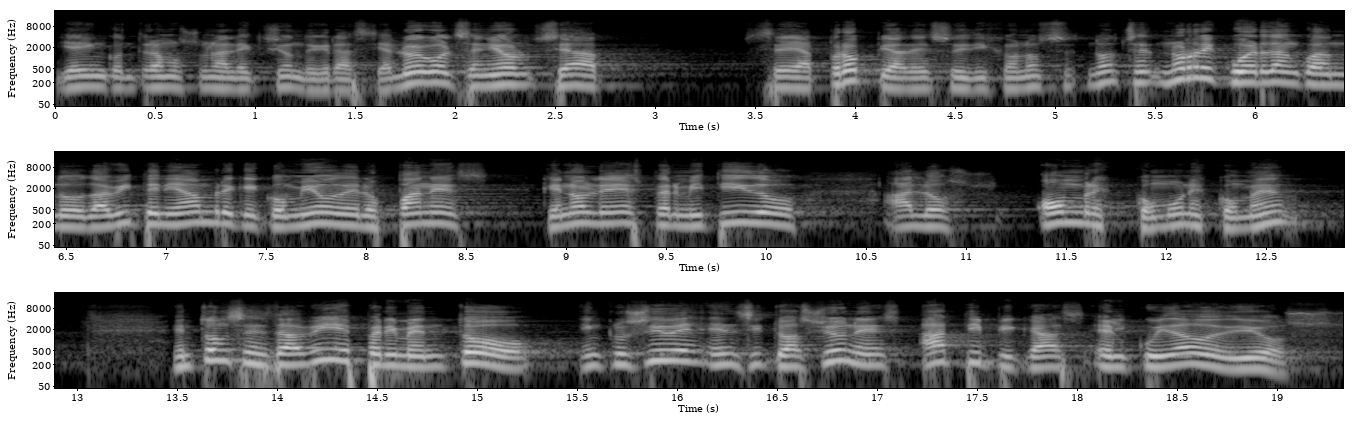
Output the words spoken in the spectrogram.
y ahí encontramos una lección de gracia. Luego el Señor se, apropia de eso y dijo, ¿no, no, ¿no recuerdan cuando David tenía hambre que comió de los panes que no le es permitido a los hombres comunes comer? Entonces David experimentó, inclusive en situaciones atípicas, el cuidado de Dios.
